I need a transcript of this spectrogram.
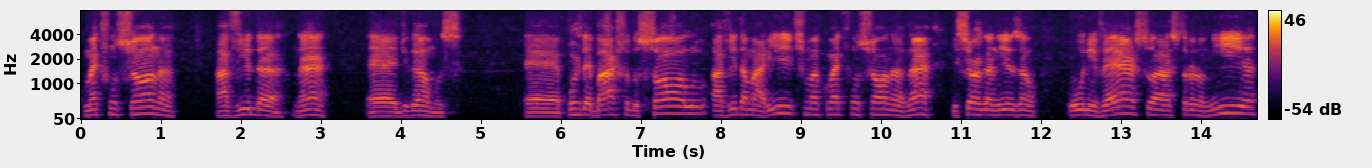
Como é que funciona a vida, né? É, digamos, é, por debaixo do solo, a vida marítima, como é que funciona, né? E se organizam o universo, a astronomia,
